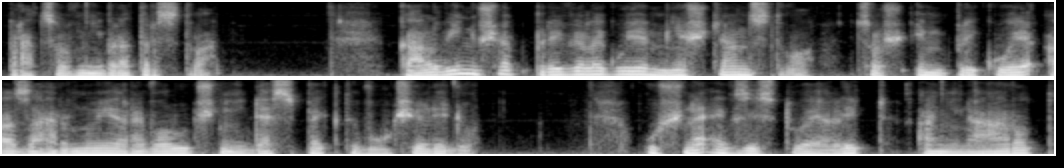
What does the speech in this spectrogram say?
pracovní bratrstva. Kalvín však privileguje měšťanstvo, což implikuje a zahrnuje revoluční despekt vůči lidu. Už neexistuje lid ani národ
